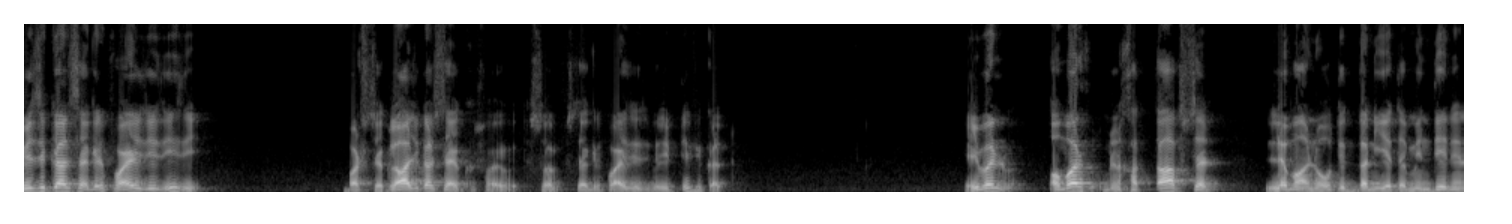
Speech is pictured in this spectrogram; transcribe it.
physical sacrifice is easy but psychological sacrifice is very difficult even Umar بال خطاب سے لمانو نوتی مند ہی دینا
